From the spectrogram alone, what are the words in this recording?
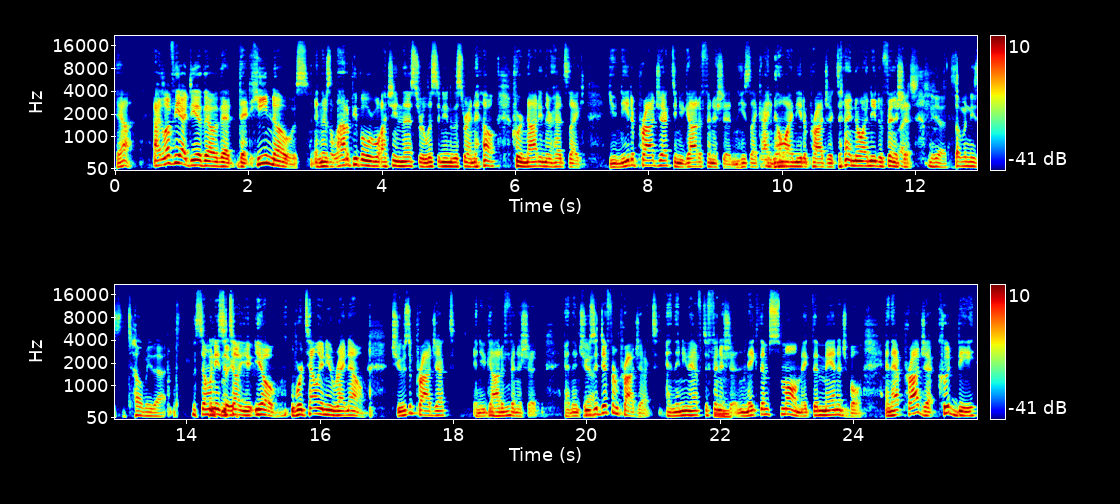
Yeah. I love the idea though that that he knows, and there's a lot of people who are watching this or listening to this right now who are nodding their heads like, you need a project and you gotta finish it. And he's like, I know mm-hmm. I need a project and I know I need to finish it. Yeah, someone needs to tell me that. Someone needs to tell you, yo, we're telling you right now, choose a project and you got to mm-hmm. finish it. And then choose Yeah. a different project and then you have to finish mm-hmm. it and make them small, make them manageable. And that project could be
